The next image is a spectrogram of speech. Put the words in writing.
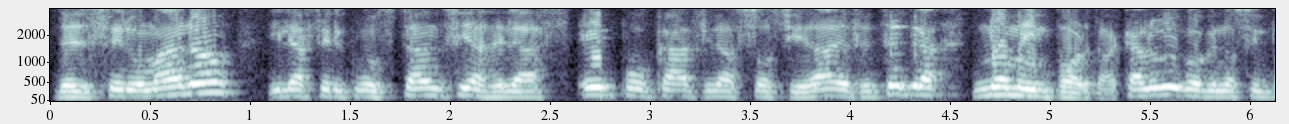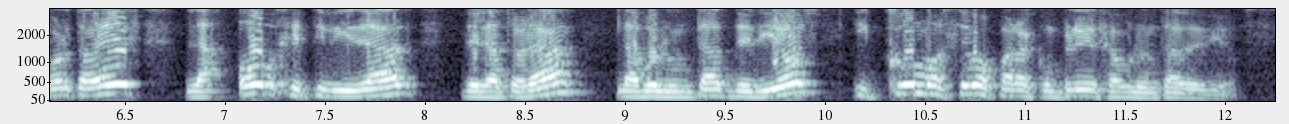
del ser humano y las circunstancias de las épocas y las sociedades, etc. No me importa. Acá lo único que nos importa es la objetividad de la Torá, la voluntad de Dios y cómo hacemos para cumplir esa voluntad de Dios.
